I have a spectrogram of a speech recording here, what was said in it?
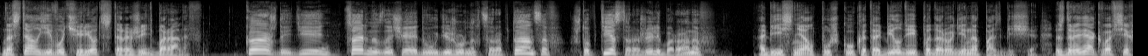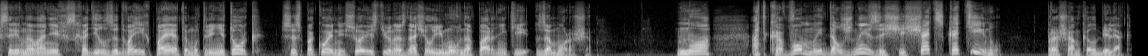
Настал его черед сторожить баранов. Каждый день царь назначает двух дежурных цараптанцев, чтоб те сторожили баранов. — объяснял Пушку Котобилдий по дороге на пастбище. Здоровяк во всех соревнованиях сходил за двоих, поэтому Тринитург со спокойной совестью назначил ему в напарники Замороша. «Но от кого мы должны защищать скотину?» — прошамкал Беляк.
